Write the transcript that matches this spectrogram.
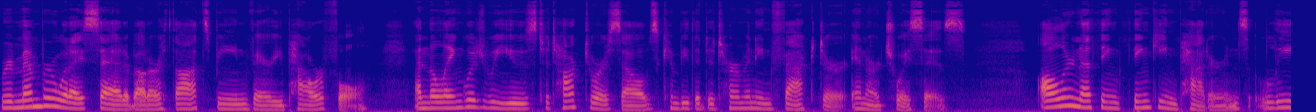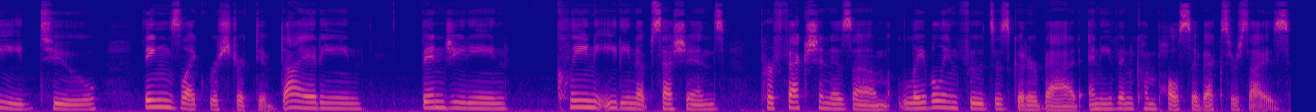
Remember what I said about our thoughts being very powerful, and the language we use to talk to ourselves can be the determining factor in our choices. All or nothing thinking patterns lead to things like restrictive dieting, binge eating, clean eating obsessions, perfectionism, labeling foods as good or bad, and even compulsive exercise.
